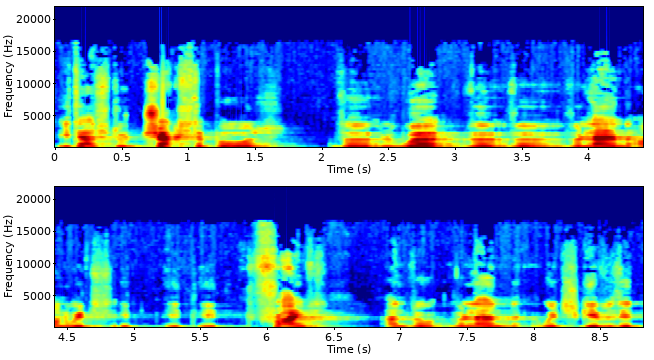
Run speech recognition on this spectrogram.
It has to juxtapose the, the, the, the land on which it, it, it thrives and the, the land which gives it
